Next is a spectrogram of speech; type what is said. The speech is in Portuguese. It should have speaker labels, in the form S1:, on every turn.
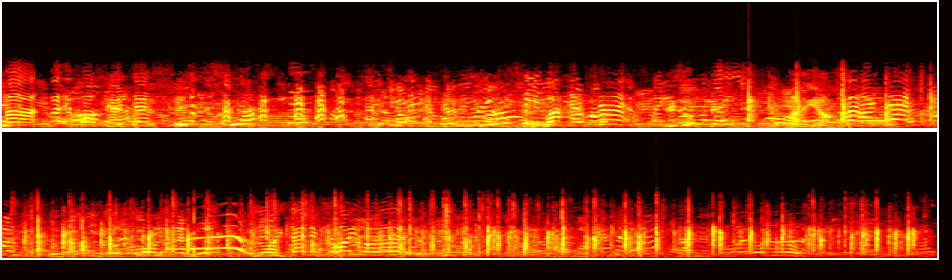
S1: Mark, what the fuck is this? What? What is that? No,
